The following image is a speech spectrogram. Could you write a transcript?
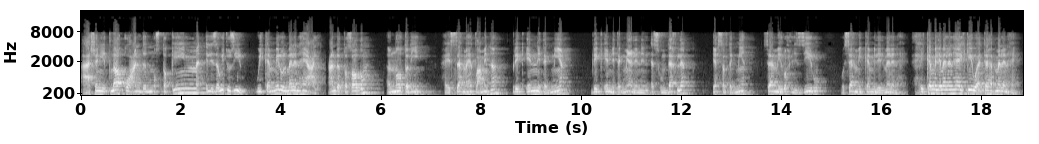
عشان يتلاقوا عند المستقيم اللي زاويته zero ويكملوا الما لا نهاية عليه. عند التصادم النقطة دي هي السهم هيطلع منها break in تجميع. break in تجميع لأن الأسهم داخلة. يحصل تجميع. سهم يروح لل zero وسهم يكمل الما لا نهاية هيكمل لما لا نهاية ال K وقتها بما لا نهاية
